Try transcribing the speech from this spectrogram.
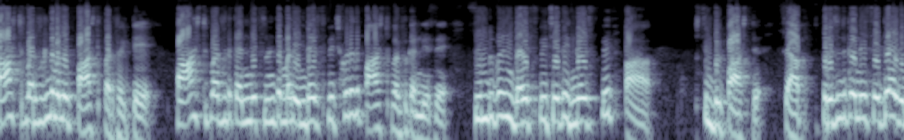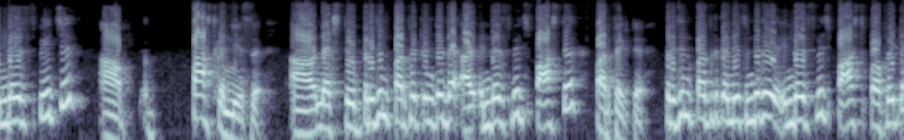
పాస్ట్ పర్ఫెక్ట్ మళ్ళీ పాస్ట్ పర్ఫెక్టే పాస్ట్ పర్ఫెక్ట్ కండిషన్ ఉంటే మళ్ళీ ఇండైరెక్ట్ స్పీచ్ కూడా past perfect condition simple present direct speech అయితే indirect speech simple past present condition అయితే అది indirect speech past continuous next present perfect ఉంటే indirect speech past perfect present perfect condition ఉంటే indirect speech past perfect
